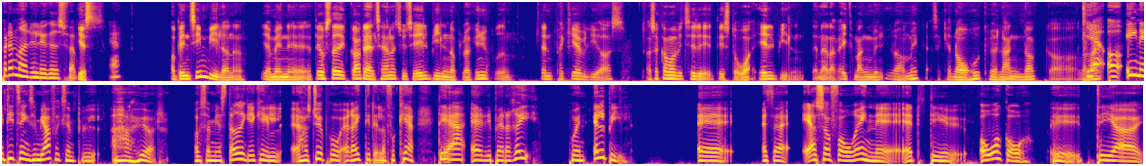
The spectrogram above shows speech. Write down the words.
på den måde er det lykkedes for dem. Yes. Ja. Og benzinbilerne, jamen, øh, det er jo stadig et godt alternativ til elbilen og plug-in hybriden. Den parkerer vi lige også. Og så kommer vi til det, det store elbilen. Den er der rigtig mange myter om, ikke? Altså, kan den overhovedet køre langt nok? Og hvor Ja, langt? og en af de ting, som jeg for eksempel har hørt, og som jeg stadig ikke helt har styr på, er rigtigt eller forkert, det er, at et batteri på en elbil er, altså, er så forurenende, at det overgår øh, det, jeg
